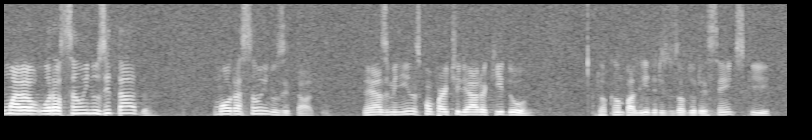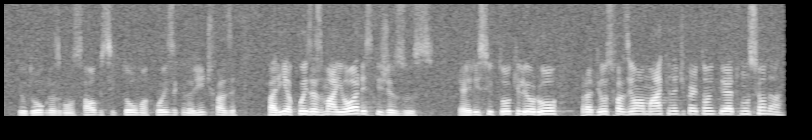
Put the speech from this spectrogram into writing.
Uma oração inusitada. Uma oração inusitada. Né? As meninas compartilharam aqui do, do Acampa Líderes dos Adolescentes que, que o Douglas Gonçalves citou uma coisa que a gente fazia, faria coisas maiores que Jesus. Aí ele citou que ele orou para Deus fazer uma máquina de cartão de crédito funcionar.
